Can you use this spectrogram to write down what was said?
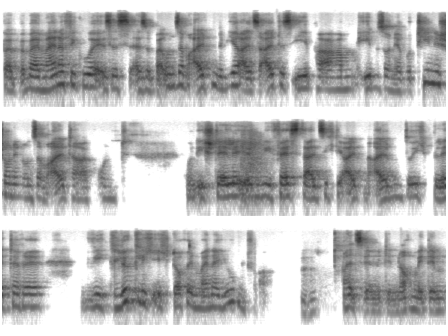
bei, bei, meiner Figur ist es, also bei unserem alten, wir als altes Ehepaar haben eben so eine Routine schon in unserem Alltag und, und ich stelle irgendwie fest, als ich die alten Alben durchblättere, wie glücklich ich doch in meiner Jugend war. Mhm. Als wir mit dem, noch mit dem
